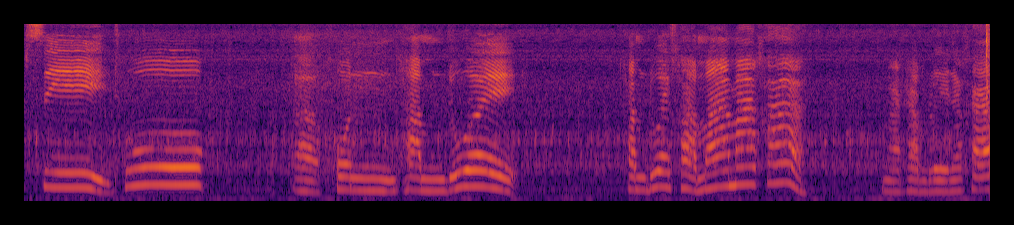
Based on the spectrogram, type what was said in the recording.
FC ทุกคนทำด้วยทำด้วยค่ะมามาค่ะ มาทำเลยนะคะ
